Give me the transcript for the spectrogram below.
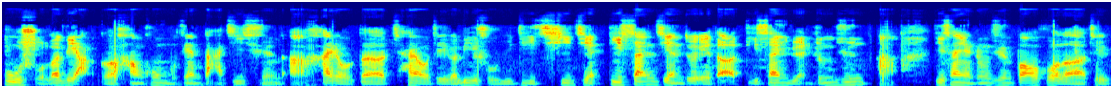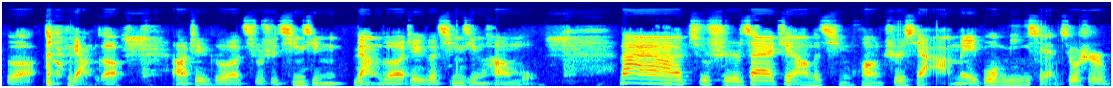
部署了两个航空母舰打击群啊，还有的还有这个隶属于第七舰第三舰队的第三远征军啊，第三远征军包括了这个 两个啊，这个就是轻型两个这个轻型航母，那就是在这样的情况之下，美国明显就是。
